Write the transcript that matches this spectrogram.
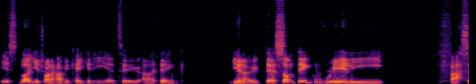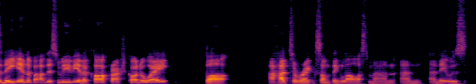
it's like you're trying to have your cake and eat it too. And I think, you know, there's something really fascinating about this movie in a car crash kind of way, but I had to rank something last, man, and and it was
